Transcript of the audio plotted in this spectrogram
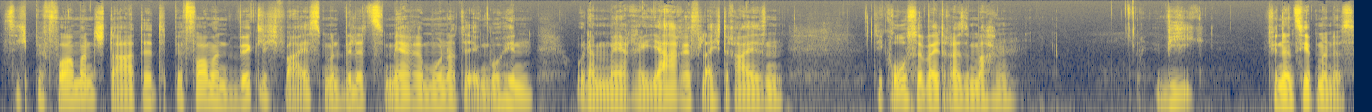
sich bevor man startet, bevor man wirklich weiß, man will jetzt mehrere Monate irgendwo hin oder mehrere Jahre vielleicht reisen, die große Weltreise machen, wie finanziert man das?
